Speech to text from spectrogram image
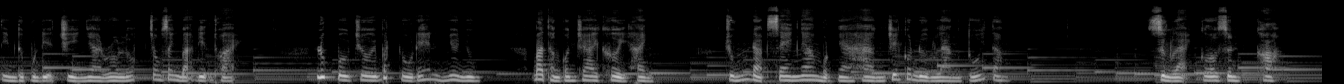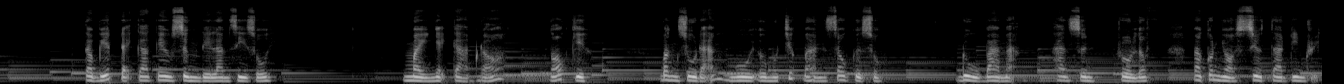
tìm được một địa chỉ nhà Rolop trong danh bạ điện thoại. Lúc bầu trời bắt đầu đen như nhung, ba thằng con trai khởi hành Chúng đạp xe ngang một nhà hàng trên con đường làng tối tăm. Dừng lại Clausen Car. Tao biết đại ca kêu dừng để làm gì rồi. Mày nhạy cảm đó, ngó kìa. Băng dù đãng ngồi ở một chiếc bàn sau cửa sổ. Đủ ba mạng, Hansen, Roloff và con nhỏ Silta Dindrik.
